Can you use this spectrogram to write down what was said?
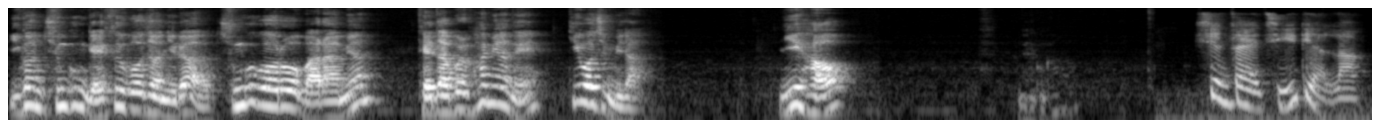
이건 중국 내수 버전이라 중국어로 말하면 대답을 화면에 띄워줍니다. 니하오 现在几点了？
